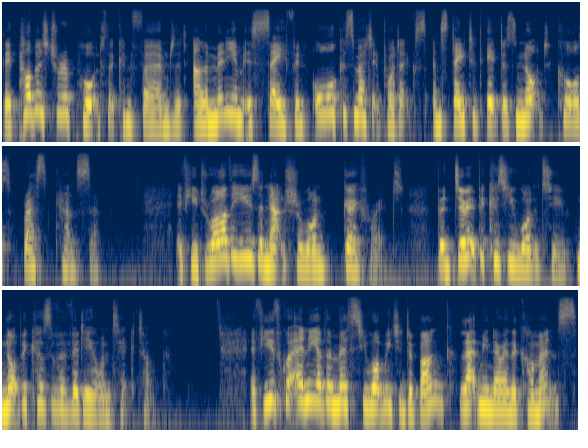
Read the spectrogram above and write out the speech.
They published a report that confirmed that aluminium is safe in all cosmetic products and stated it does not cause breast cancer. If you'd rather use a natural one, go for it. But do it because you want to, not because of a video on TikTok. If you've got any other myths you want me to debunk, let me know in the comments.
